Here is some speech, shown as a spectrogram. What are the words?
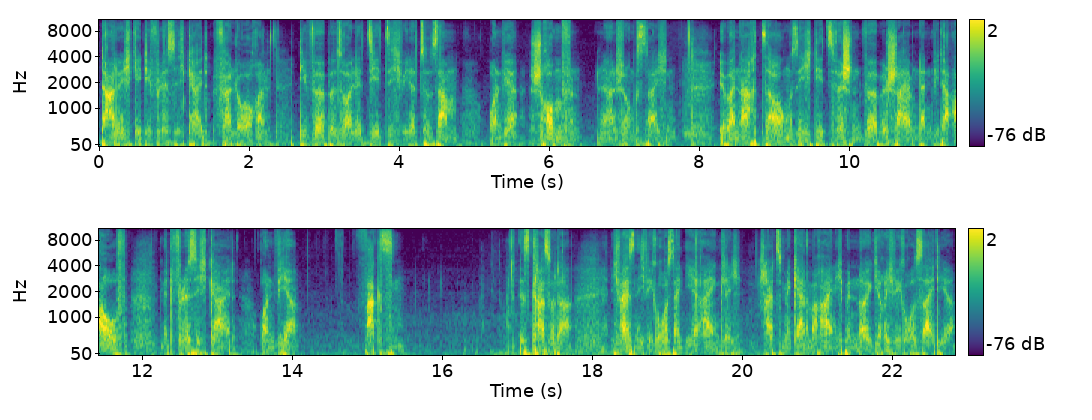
Dadurch geht die Flüssigkeit verloren, die Wirbelsäule zieht sich wieder zusammen und wir schrumpfen, in Anführungszeichen. Über Nacht saugen sich die Zwischenwirbelscheiben dann wieder auf mit Flüssigkeit und wir wachsen. Ist krass, oder? Ich weiß nicht, wie groß seid ihr eigentlich? Schreibt es mir gerne mal rein. Ich bin neugierig, wie groß seid ihr?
